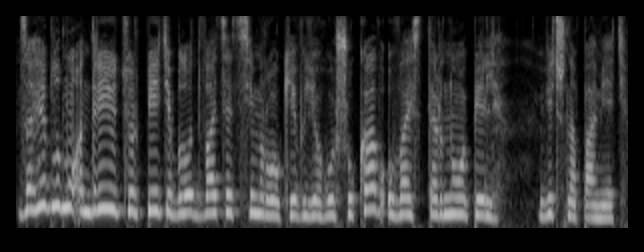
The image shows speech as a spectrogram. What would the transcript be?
Загиблому Андрію Цюрпіті було 27 років. Його шукав увесь Тернопіль. Вічна пам'ять.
